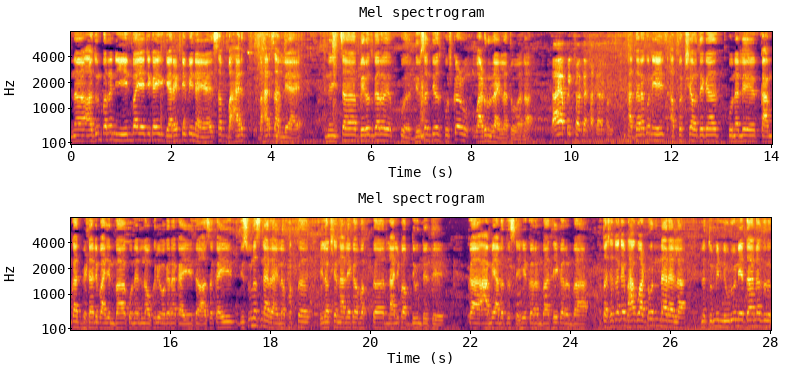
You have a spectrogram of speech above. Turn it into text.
न अजूनपर्यंत येईन बा याची काही गॅरंटी बी नाही आहे. सब बाहेर बाहेर चालले आहे. न हिचा बेरोजगार पु- दिवसेंदिवस पुष्कळ वाढून राहिला तो मला काय अपेक्षा होत्या खासदाराकडून? खासदाराकडून हेच अपेक्षा होते का कोणाला कामकाज भेटायला पाहिजे बा कोणाला नोकरी वगैरे काही तर असं काही दिसूनच नाही राहिलं. फक्त इलेक्शन आले का फक्त लालीपाप देऊन देते. का आम्ही आलो तसं हे करण बा ते करण बा. तशातला काही भाग वाटवून नाही राहिला. न तुम्ही निवडून येताना तर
